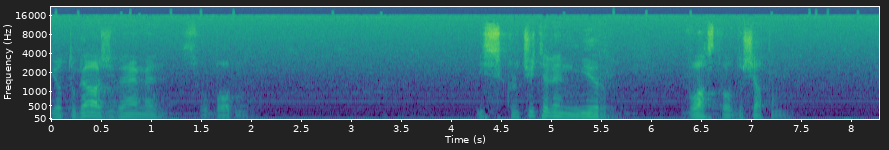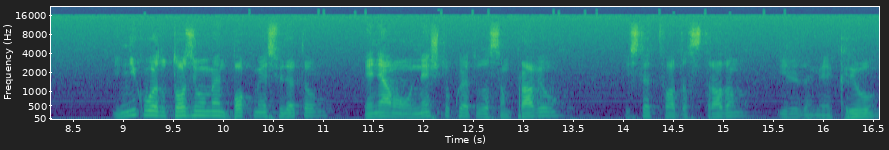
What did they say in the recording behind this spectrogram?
И от тогава живееме свободно. Изключителен мир властва в душата ми. И никога до този момент Бог ми е свидетел, е нямало нещо, което да съм правил и след това да страдам или да ми е криво,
